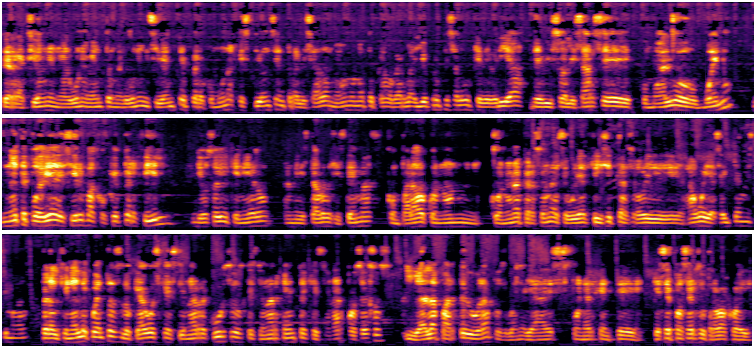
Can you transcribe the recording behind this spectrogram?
de reacción, en algún evento, en algún incidente, pero como una gestión centralizada, no, no me ha tocado verla. Yo creo que es algo que debería de visualizarse como algo bueno no te podría decir bajo qué perfil. Yo soy ingeniero, administrador de sistemas. Comparado con, un, con una persona de seguridad física, soy agua y aceite, mi estimado. Pero al final de cuentas, lo que hago es gestionar recursos, gestionar gente, gestionar procesos. Y ya la parte dura, pues bueno, ya es poner gente que sepa hacer su trabajo ahí.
